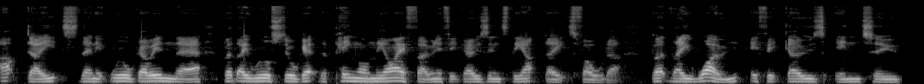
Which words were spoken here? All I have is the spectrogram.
updates, then it will go in there, but they will still get the ping on the iPhone if it goes into the updates folder. But they won't if it goes into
